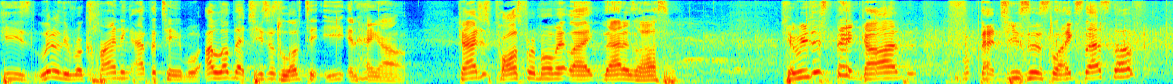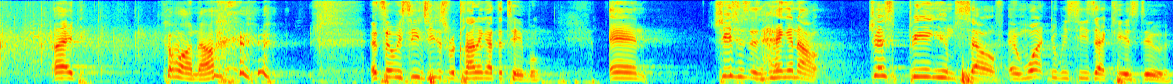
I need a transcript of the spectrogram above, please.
he's literally reclining at the table. I love that Jesus loved to eat and hang out. Can I just pause for a moment? Like, that is awesome. Can we just thank God that Jesus likes that stuff? Like, come on now. and so we see Jesus reclining at the table, and Jesus is hanging out, just being himself. And what do we see Zacchaeus do?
